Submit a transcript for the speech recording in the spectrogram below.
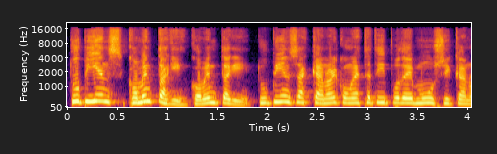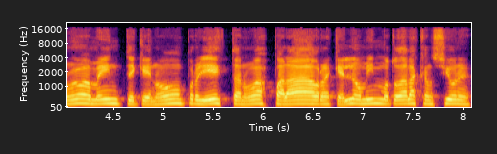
Tú piensas, comenta aquí, comenta aquí. ¿Tú piensas que Anuel con este tipo de música nuevamente, que no proyecta nuevas palabras, que es lo mismo todas las canciones,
